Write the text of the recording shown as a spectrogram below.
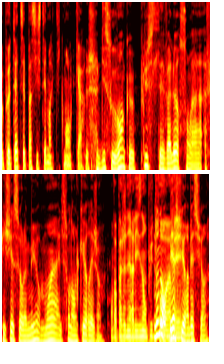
que peut-être c'est pas systématiquement le cas. je dis souvent que plus les valeurs sont affichées sur le mur, moins elles sont dans le cœur des gens. On va pas généraliser non plus Non, trop. non, hein, bien mais- sûr, hein, bien sûr. hein.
